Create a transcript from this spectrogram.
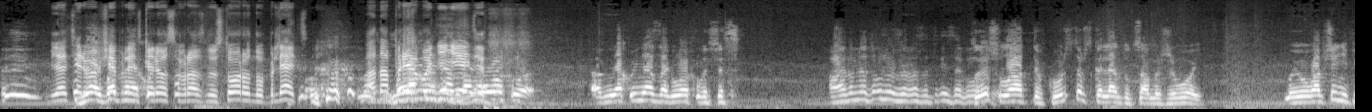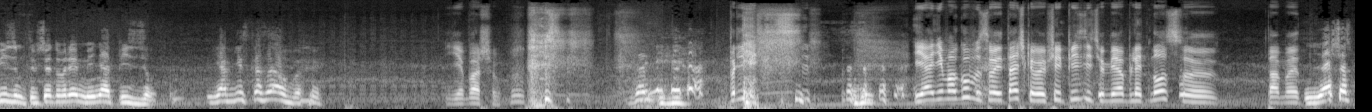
Меня теперь Бля, вообще, блядь, колеса в разную сторону, блядь. Она прямо не едет. заглохла. А у меня хуйня заглохла сейчас. А у меня тоже уже раза три заглохла. Слышь, Влад, ты в курсе, что Колян тут самый живой? Мы его вообще не пиздим, ты все это время меня пиздил. Я бы не сказал бы. Ебашил. Да нет. Блядь. Я не могу бы своей тачкой вообще пиздить, у меня, блядь, нос э, там это... Я сейчас...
